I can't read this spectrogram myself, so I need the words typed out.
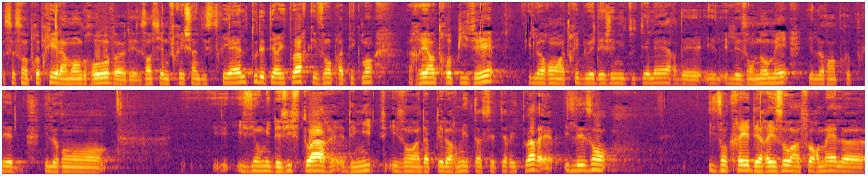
se sont appropriés la mangrove, les anciennes friches industrielles, tous des territoires qu'ils ont pratiquement réanthropisés. Ils leur ont attribué des génies tutélaires, ils, les ont nommés, ils leur ont approprié, ils leur ont, ils y ont mis des histoires, des mythes, ils ont adapté leurs mythes à ces territoires. ils les ont, ils ont créé des réseaux informels euh,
